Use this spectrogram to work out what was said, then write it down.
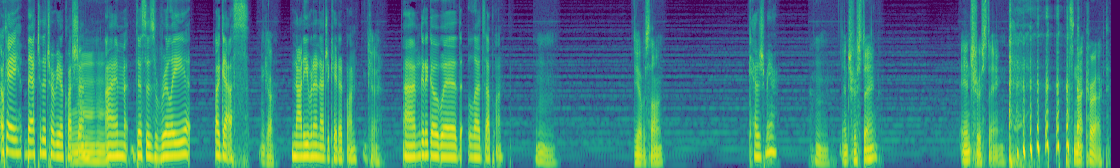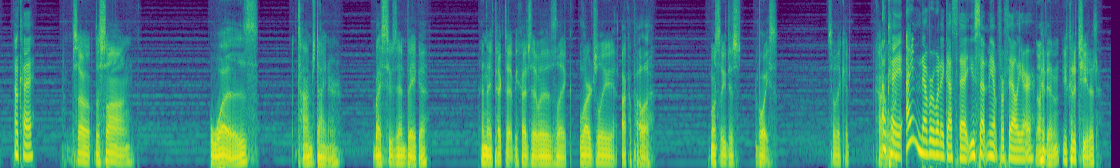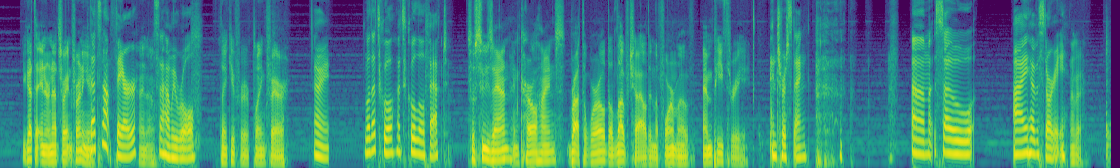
Okay, back to the trivia question. Mhm. I'm this is really a guess, okay. not even an educated one. Okay. I'm going to go with Led Zeppelin. Hmm. Do you have a song? Kashmir? Hmm. Interesting. Interesting. it's not correct. Okay. So the song was Tom's Diner by Suzanne Vega. And they picked it because it was like largely a cappella, mostly just voice. So they could kind of. Okay, I never would have guessed that. You set me up for failure. No, I didn't. You could have cheated. You got the internets right in front of you. That's not fair. I know. That's not how we roll. Thank you for playing fair. All right. Well, that's cool. That's a cool little fact. So Suzanne and Karlheinz brought the world a love child in the form of MP3. Interesting. um, so I have a story Okay.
